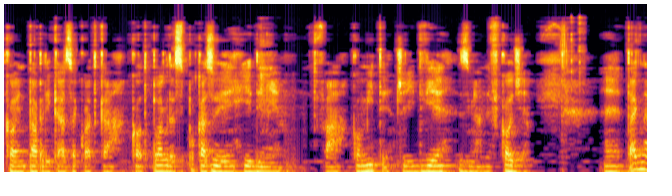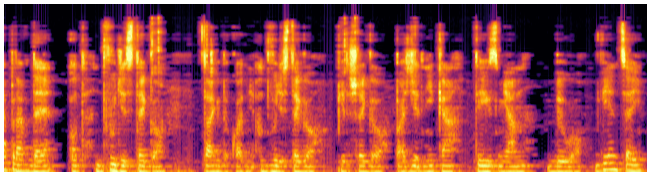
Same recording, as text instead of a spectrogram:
CoinPaprika, zakładka Code Progress pokazuje jedynie dwa komity, czyli dwie zmiany w kodzie. E, tak naprawdę od 20, tak dokładnie od 21 października tych zmian było więcej.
